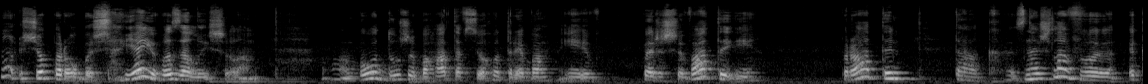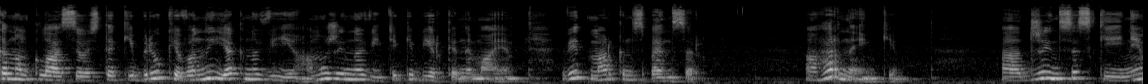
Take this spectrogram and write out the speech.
Ну, що поробиш? Я його залишила, бо дуже багато всього треба і перешивати, і прати. Так, знайшла в економ-класі ось такі брюки, вони як нові, а може й нові, тільки бірки немає. Від Mark Spencer. Гарненькі. Джинси скіні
